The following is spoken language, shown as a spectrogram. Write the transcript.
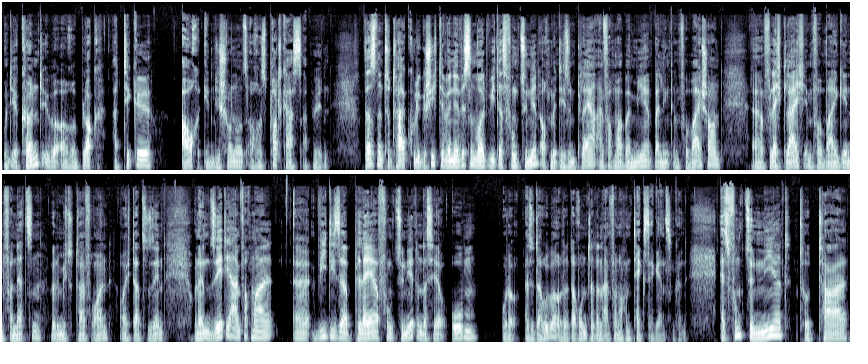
und ihr könnt über eure Blogartikel auch eben die Shownotes auch als Podcasts abbilden. Das ist eine total coole Geschichte. Wenn ihr wissen wollt, wie das funktioniert, auch mit diesem Player, einfach mal bei mir bei LinkedIn vorbeischauen. Äh, vielleicht gleich im Vorbeigehen vernetzen. Würde mich total freuen, euch da zu sehen. Und dann seht ihr einfach mal, äh, wie dieser Player funktioniert und dass ihr oben oder also darüber oder darunter dann einfach noch einen Text ergänzen könnt. Es funktioniert total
